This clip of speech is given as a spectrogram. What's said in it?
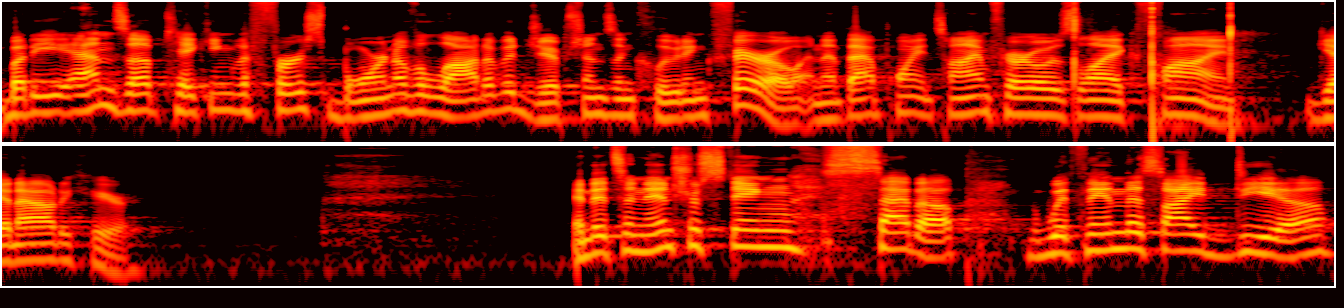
but he ends up taking the firstborn of a lot of Egyptians, including Pharaoh. And at that point in time, Pharaoh is like, fine, get out of here. And it's an interesting setup within this idea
